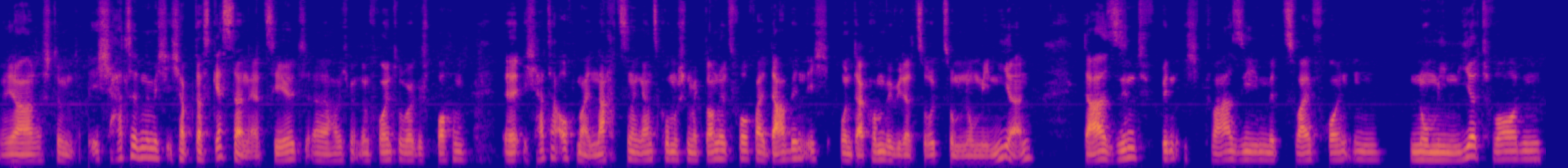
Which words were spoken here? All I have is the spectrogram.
Ja, das stimmt. Ich hatte nämlich, ich habe das gestern erzählt, äh, habe ich mit einem Freund drüber gesprochen. Äh, ich hatte auch mal nachts einen ganz komischen McDonalds-Vorfall. Da bin ich, und da kommen wir wieder zurück zum Nominieren. Da sind, bin ich quasi mit zwei Freunden nominiert worden,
